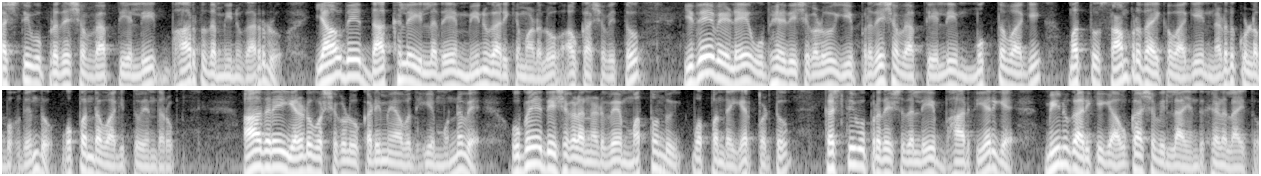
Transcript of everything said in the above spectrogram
ಕಚ್ತೀವು ಪ್ರದೇಶ ವ್ಯಾಪ್ತಿಯಲ್ಲಿ ಭಾರತದ ಮೀನುಗಾರರು ಯಾವುದೇ ದಾಖಲೆ ಇಲ್ಲದೆ ಮೀನುಗಾರಿಕೆ ಮಾಡಲು ಅವಕಾಶವಿತ್ತು. ಇದೇ ವೇಳೆ ಉಭಯ ದೇಶಗಳು ಈ ಪ್ರದೇಶ ವ್ಯಾಪ್ತಿಯಲ್ಲಿ ಮುಕ್ತವಾಗಿ ಮತ್ತು ಸಾಂಪ್ರದಾಯಿಕವಾಗಿ ನಡೆದುಕೊಳ್ಳಬಹುದೆಂದು ಒಪ್ಪಂದವಾಗಿತ್ತು ಎಂದರು. ಆದರೆ ಎರಡು ವರ್ಷಗಳು ಕಡಿಮೆ ಅವಧಿಗೆ ಮುನ್ನವೇ ಉಭಯ ದೇಶಗಳ ನಡುವೆ ಮತ್ತೊಂದು ಒಪ್ಪಂದ ಏರ್ಪಟ್ಟು ಕಸ್ತೀವು ಪ್ರದೇಶದಲ್ಲಿ ಭಾರತೀಯರಿಗೆ ಮೀನುಗಾರಿಕೆಗೆ ಅವಕಾಶವಿಲ್ಲ ಎಂದು ಹೇಳಲಾಯಿತು.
